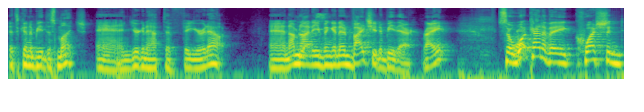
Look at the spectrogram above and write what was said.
it's going to be this much and you're going to have to figure it out and i'm not Yes. even going to invite you to be there right so what kind of a question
